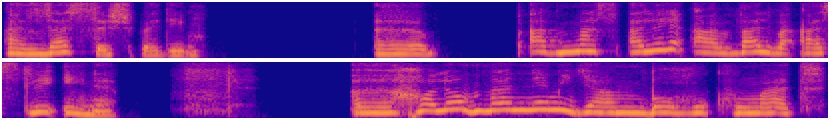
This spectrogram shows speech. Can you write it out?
از دستش بدیم. مسئله اول و اصلی اینه. حالا من نمیگم با حکومت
